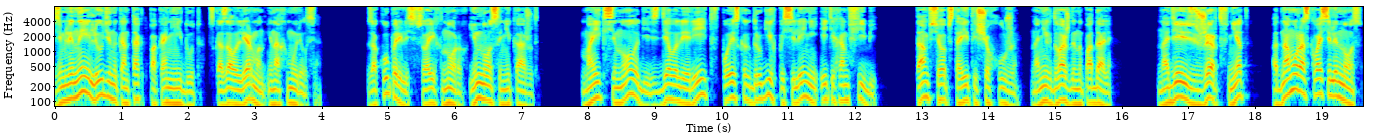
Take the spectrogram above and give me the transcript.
«Земляные люди на контакт пока не идут», — сказал Лерман и нахмурился. Закупорились в своих норах и носа не кажут. Мои ксенологи сделали рейд в поисках других поселений этих амфибий. Там все обстоит еще хуже. На них дважды нападали. Надеюсь, жертв нет. Одному расквасили нос,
